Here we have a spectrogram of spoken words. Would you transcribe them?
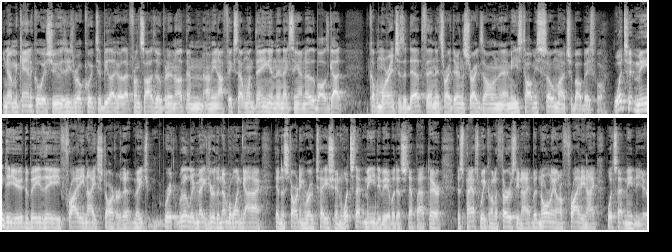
You know, mechanical issues. He's real quick to be like, oh, that front side's opening up. And I mean, I fix that one thing, and the next thing I know, the ball's got a couple more inches of depth, and it's right there in the strike zone. I mean, he's taught me so much about baseball. What's it mean to you to be the Friday night starter that makes, really makes you the number one guy in the starting rotation? What's that mean to be able to step out there this past week on a Thursday night, but normally on a Friday night? What's that mean to you?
